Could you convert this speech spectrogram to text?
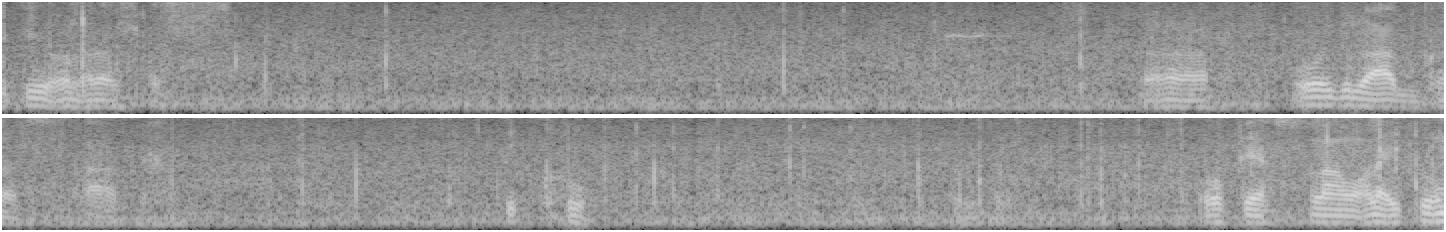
এটি আনারস গাছ। ওইগুলো আখ গাছ, আখ। তীক্ষু ওকে, আসসালামু আলাইকুম।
